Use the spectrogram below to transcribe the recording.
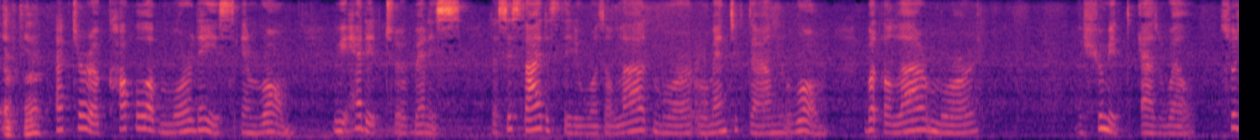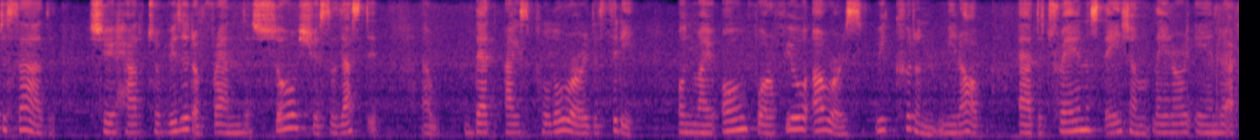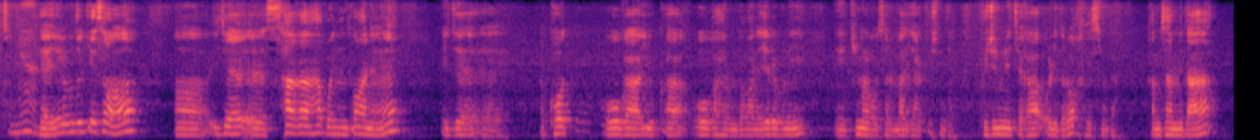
After After a couple of more days in Rome, we headed to Venice. The seaside city was a lot more romantic than Rome, but a lot more humid as well. Susie said she had to visit a friend, so she suggested uh, that I explore the city on my own for a few hours. We couldn't meet up at the train station later in the afternoon. 네, 여러분들께서 어, 이제 사과하고 있는 동안에 이제 에, 곧 5가 6가 5가 하는 동안에 여러분이 이 기말고사를 맞이할 것입니다. 부지런히 제가 올리도록 하겠습니다. 감사합니다.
